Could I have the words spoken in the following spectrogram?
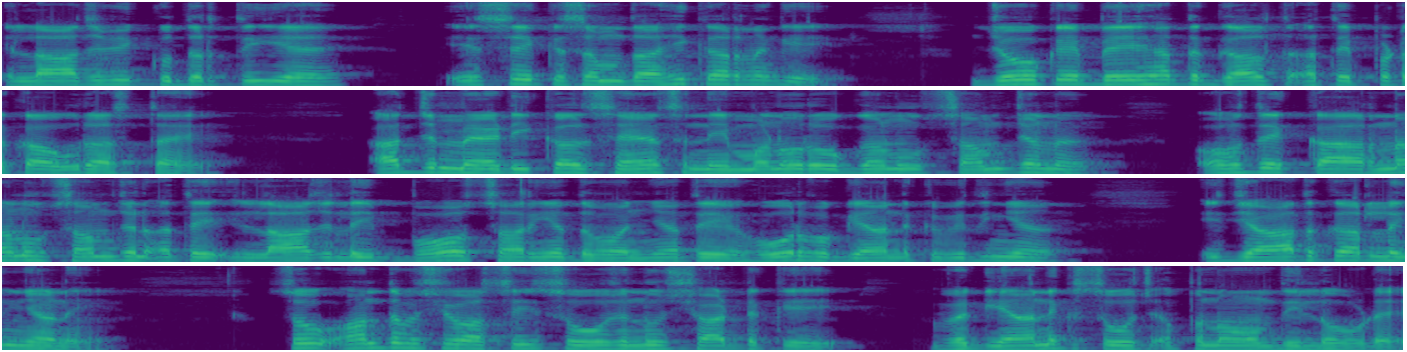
ਇਲਾਜ ਵੀ ਕੁਦਰਤੀ ਹੈ, ਇਸੇ ਕਿਸਮ ਦਾ ਹੀ ਕਰਨਗੇ। ਜੋ ਕਿ ਬੇਹੱਦ ਗਲਤ ਅਤੇ ਭਟਕਾਊ ਰਸਤਾ ਹੈ। ਅੱਜ ਮੈਡੀਕਲ ਸਾਇੰਸ ਨੇ ਮਨੋਰੋਗਾਂ ਨੂੰ ਸਮਝਣ ਉਸ ਦੇ ਕਾਰਨਾਂ ਨੂੰ ਸਮਝਣ ਅਤੇ ਇਲਾਜ ਲਈ ਬਹੁਤ ਸਾਰੀਆਂ ਦਵਾਈਆਂ ਅਤੇ ਹੋਰ ਵਿਗਿਆਨਕ ਵਿਧੀਆਂ ਇਜਾਦ ਕਰ ਲਈਆਂ ਨੇ। ਸੋ ਅੰਧ ਵਿਸ਼ਵਾਸੀ ਸੋਚ ਨੂੰ ਛੱਡ ਕੇ ਵਿਗਿਆਨਕ ਸੋਚ ਅਪਣਾਉਣ ਦੀ ਲੋੜ ਹੈ।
